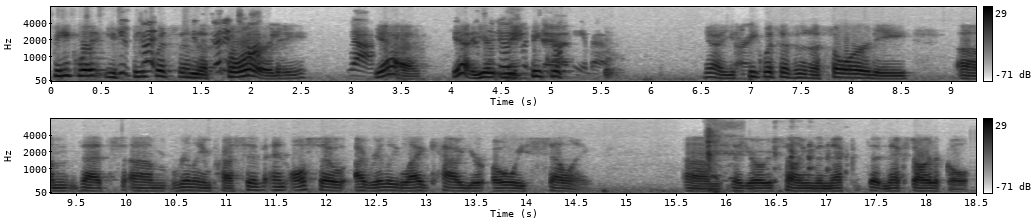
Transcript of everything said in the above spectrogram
speak with you He's speak good. with an He's good at talking. authority. Yeah. Yeah yeah you you speak with about. Yeah, you Sorry. speak with as an authority um, that's um, really impressive, and also I really like how you're always selling. Um, that you're always selling the next the next article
